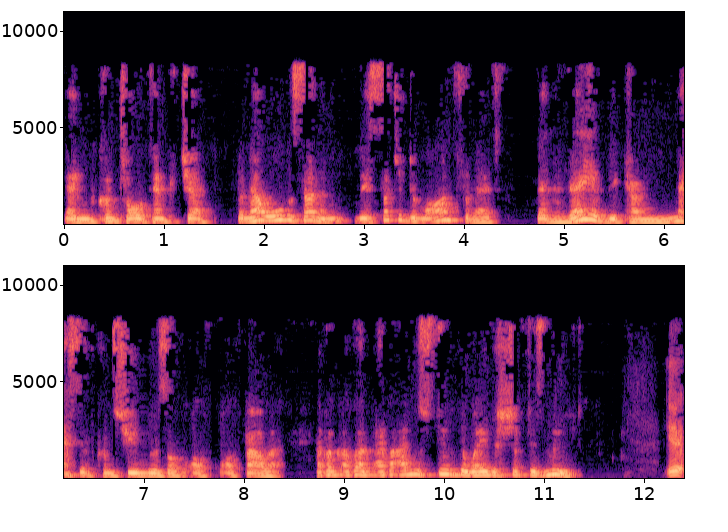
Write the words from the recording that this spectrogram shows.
and control temperature. But now all of a sudden there's such a demand for that that they have become massive consumers of, of, of power. Have I, have, I, have I understood the way the shift has moved? Yeah,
